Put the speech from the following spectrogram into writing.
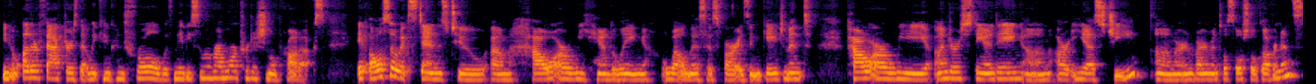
you know other factors that we can control with maybe some of our more traditional products. It also extends to um, how are we handling wellness as far as engagement? How are we understanding um, our ESG, um, our environmental social governance?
